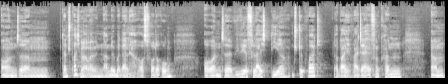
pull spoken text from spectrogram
und ähm, dann sprechen wir mal miteinander über deine Herausforderungen und äh, wie wir vielleicht dir ein Stück weit dabei weiterhelfen können, ähm,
